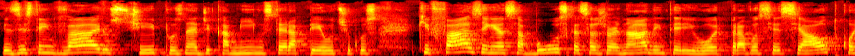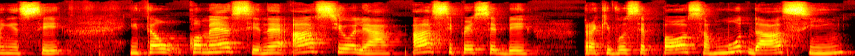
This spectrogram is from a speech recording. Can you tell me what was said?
Existem vários tipos né, de caminhos terapêuticos que fazem essa busca, essa jornada interior para você se autoconhecer. Então, comece né, a se olhar, a se perceber, para que você possa mudar sim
